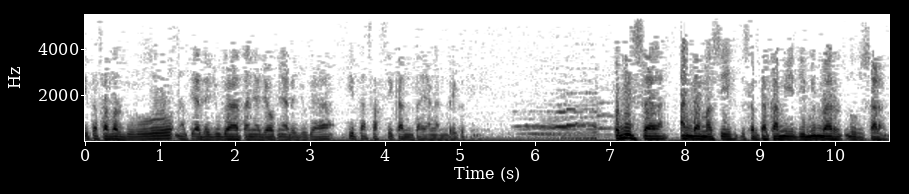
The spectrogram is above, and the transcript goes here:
Kita sabar dulu, nanti ada juga tanya jawabnya ada juga. Kita saksikan tayangan berikut ini. Pemirsa, Anda masih beserta kami di Mimbar Nur Salam.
